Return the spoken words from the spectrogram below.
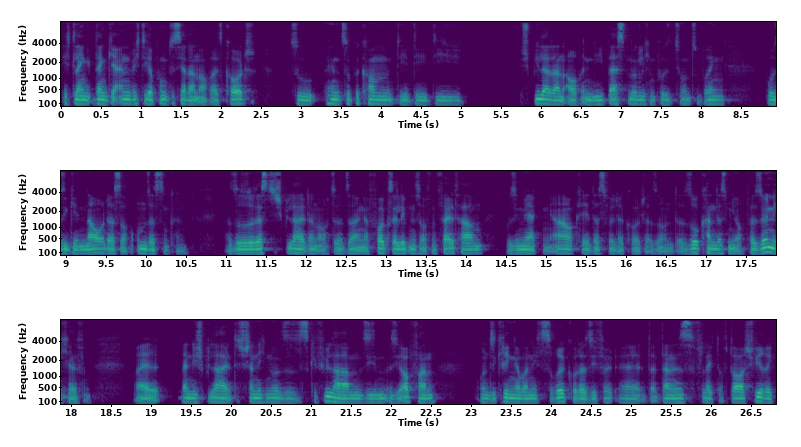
ich denke, denke, ein wichtiger Punkt ist ja dann auch als Coach zu, hinzubekommen, die, die, die Spieler dann auch in die bestmöglichen Positionen zu bringen, wo sie genau das auch umsetzen können. Also so, dass die Spieler halt dann auch sozusagen Erfolgserlebnisse auf dem Feld haben, wo sie merken, ah, okay, das will der Coach. Also und so kann das mir auch persönlich helfen. Weil wenn die Spieler halt ständig nur das Gefühl haben, sie, sie opfern und sie kriegen aber nichts zurück oder sie, äh, dann ist es vielleicht auf Dauer schwierig,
